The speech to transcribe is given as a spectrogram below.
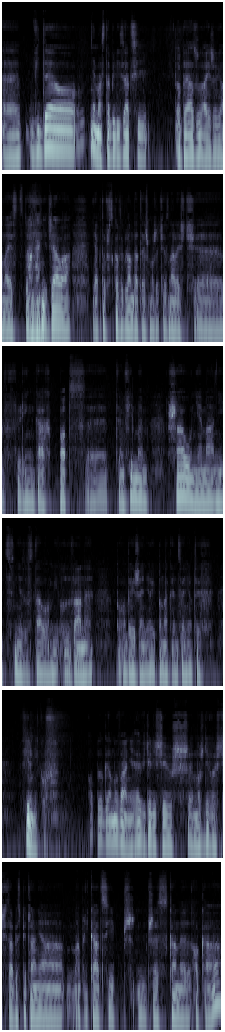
E, wideo nie ma stabilizacji obrazu, a jeżeli ona jest, to ona nie działa. Jak to wszystko wygląda też możecie znaleźć e, w linkach pod tym filmem. Szału nie ma, nic nie zostało mi urwane po obejrzeniu i po nakręceniu tych filmików. Oprogramowanie. Widzieliście już możliwość zabezpieczania aplikacji przez skaner oka.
